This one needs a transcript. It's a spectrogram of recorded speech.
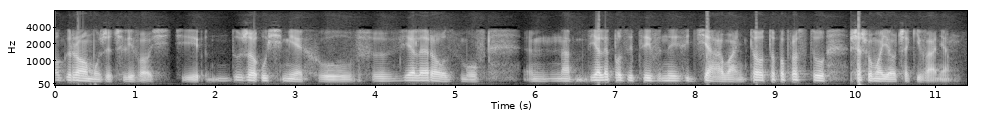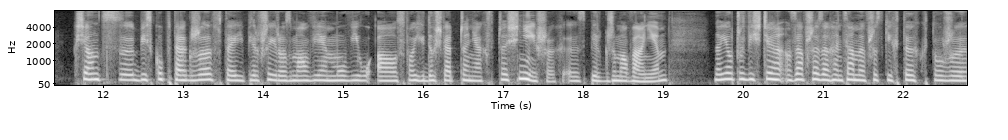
ogromu życzliwości, dużo uśmiechu, wiele rozmów, na wiele pozytywnych działań. To, to po prostu przeszło moje oczekiwania. Ksiądz biskup także w tej pierwszej rozmowie mówił o swoich doświadczeniach wcześniejszych z pielgrzymowaniem. No i oczywiście zawsze zachęcamy wszystkich tych, którzy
